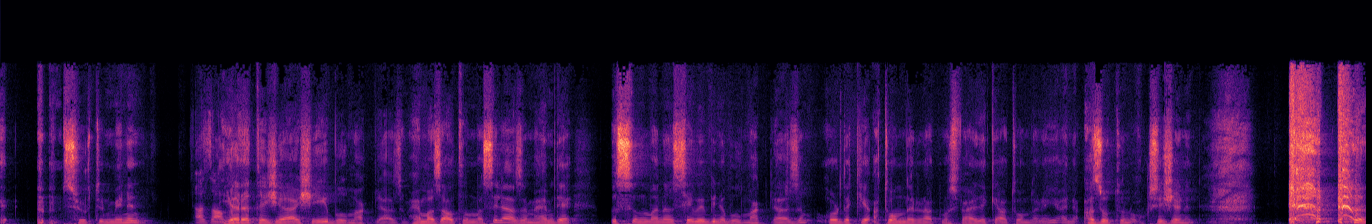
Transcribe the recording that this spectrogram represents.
sürtünmenin Azaldı. yaratacağı şeyi bulmak lazım. Hem azaltılması lazım hem de ısınmanın sebebini bulmak lazım. Oradaki atomların, atmosferdeki atomların yani azotun, oksijenin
